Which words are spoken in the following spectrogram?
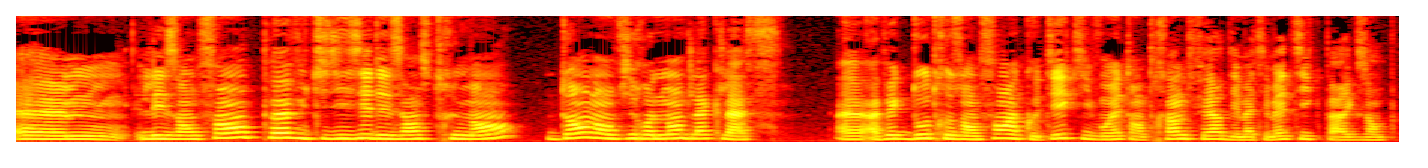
euh, les enfants peuvent utiliser des instruments dans l'environnement de la classe, euh, avec d'autres enfants à côté qui vont être en train de faire des mathématiques, par exemple.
